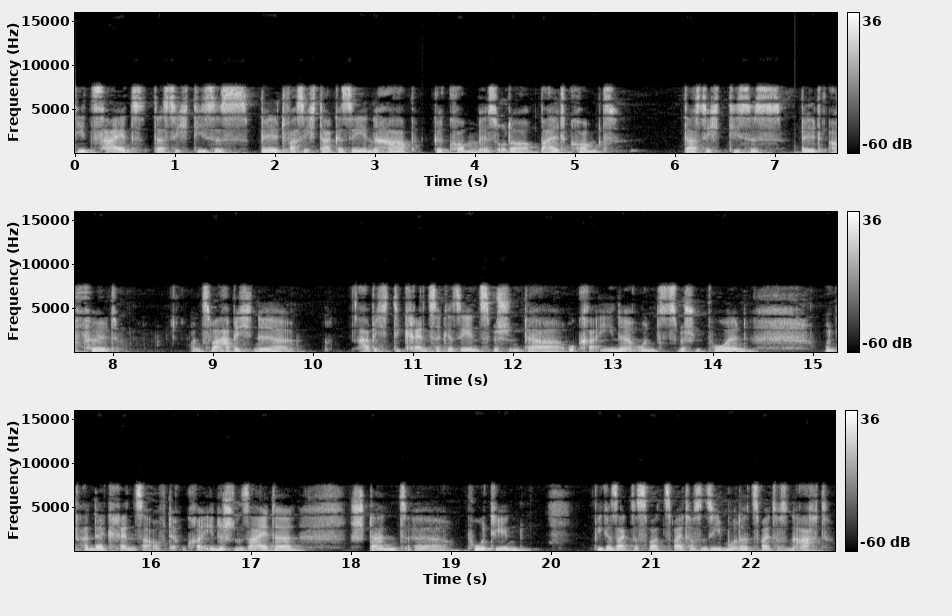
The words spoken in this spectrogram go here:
die Zeit, dass ich dieses Bild, was ich da gesehen habe, gekommen ist oder bald kommt, dass sich dieses Bild erfüllt. Und zwar habe ich eine habe ich die Grenze gesehen zwischen der Ukraine und zwischen Polen. Und an der Grenze auf der ukrainischen Seite stand äh, Putin. Wie gesagt, das war 2007 oder 2008.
